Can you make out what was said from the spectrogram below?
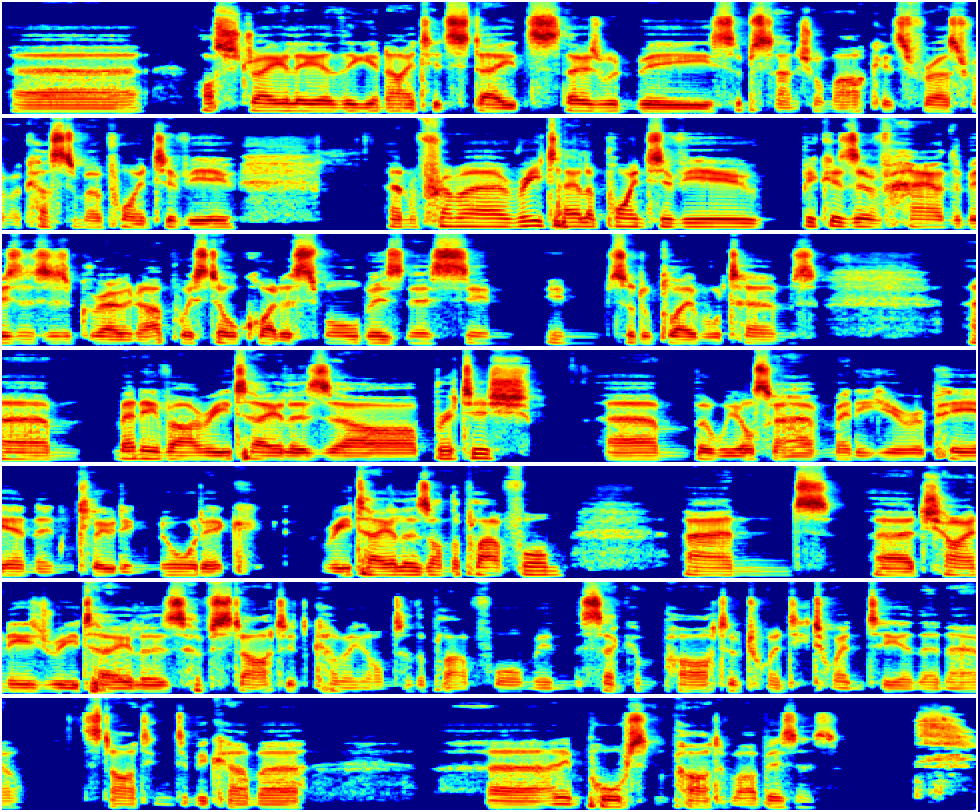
uh, Australia, the United States. Those would be substantial markets for us from a customer point of view. And from a retailer point of view, because of how the business has grown up, we're still quite a small business in, in sort of global terms. Um, many of our retailers are British, um, but we also have many European, including Nordic retailers on the platform and uh, Chinese retailers have started coming onto the platform in the second part of 2020, and they're now starting to become a uh, an important part of our business.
